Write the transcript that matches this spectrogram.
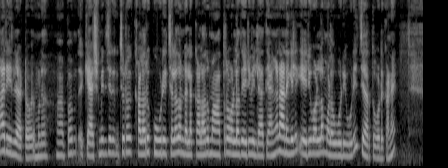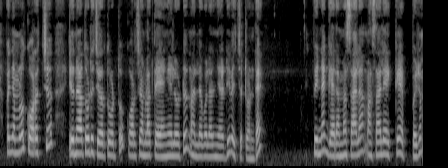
ആ രീതിയിലാട്ടോ നമ്മൾ അപ്പം കാശ്മീരി ചെറിയ കളർ കൂടി ചിലതുണ്ടല്ലോ കളർ മാത്രം ഉള്ളത് എരിവില്ലാത്ത. അങ്ങനെയാണെങ്കിൽ എരിവുള്ള മുളക് പൊടി കൂടി ചേർത്ത് കൊടുക്കണേ. അപ്പം നമ്മൾ കുറച്ച് ഇതിനകത്തോട്ട് ചേർത്ത് കൊടുത്തു. കുറച്ച് നമ്മൾ ആ തേങ്ങയിലോട്ട് നല്ലപോലെ ഞെടി വെച്ചിട്ടുണ്ട്. പിന്നെ ഗരം മസാല മസാലയൊക്കെ എപ്പോഴും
